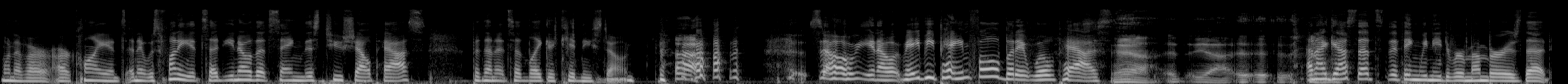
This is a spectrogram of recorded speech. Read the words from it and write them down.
one of our our clients, and it was funny. It said, you know, that saying "this too shall pass," but then it said like a kidney stone. so you know, it may be painful, but it will pass. yeah, it, yeah. it- it- And I guess that's the thing we need to remember is that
